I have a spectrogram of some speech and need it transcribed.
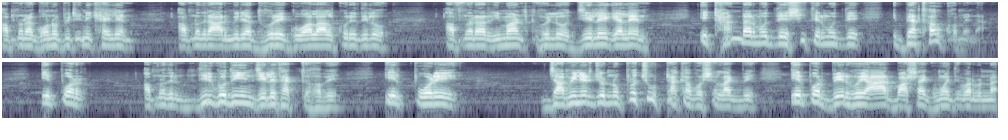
আপনারা গণপিটেনি খাইলেন, আপনাদের আর্মিরা ধরে গোয়ালাল করে দিল, আপনারা রিমান্ড হইল, জেলে গেলেন। এই ঠান্ডার মধ্যে, শীতের মধ্যে ব্যথাও কমে না। এরপর আপনাদের দীর্ঘদিন জেলে থাকতে হবে। এরপরে জামিনের জন্য প্রচুর টাকা পয়সা লাগবে। এরপর বের হয়ে আর বাসায় ঘুমাইতে পারবেন না,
